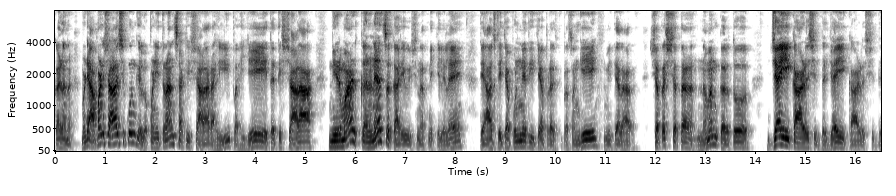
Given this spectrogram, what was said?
कळलं ना? म्हणजे आपण शाळा शिकून गेलो पण इतरांसाठी शाळा राहिली पाहिजे. तर ती शाळा निर्माण करण्याचं कार्य विश्वनाथने केलेलं आहे. ते आज त्याच्या पुण्यतीच्या प्र प्रसंगी मी त्याला शतशत नमन करतो. जय काळ सिद्ध जय काळ सिद्ध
